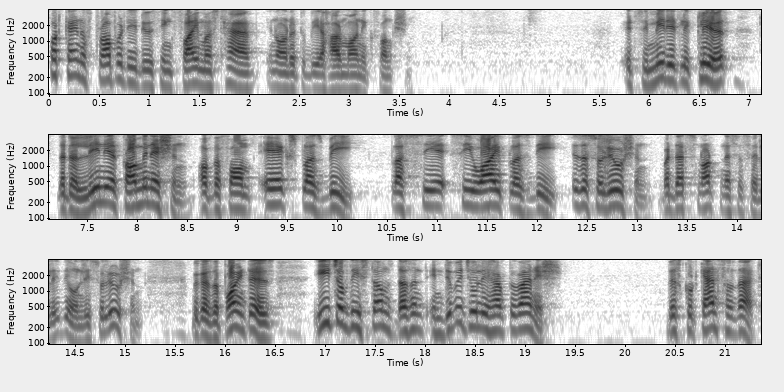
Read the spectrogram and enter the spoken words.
what kind of property do you think phi must have in order to be a harmonic function? It is immediately clear that a linear combination of the form ax plus b plus C, cy plus d is a solution but that is not necessarily the only solution. Because the point is each of these terms does not individually have to vanish. This could cancel that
